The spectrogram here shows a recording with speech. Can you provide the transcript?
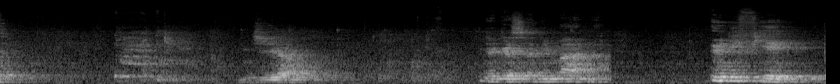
Affirmed. Gira. Nyagasani Unifié.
